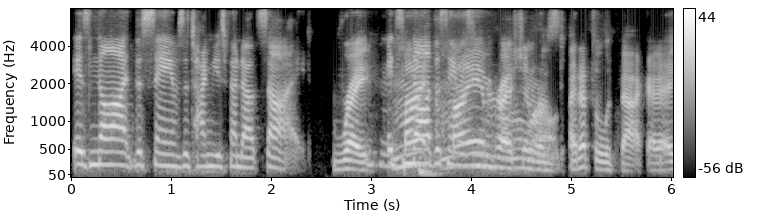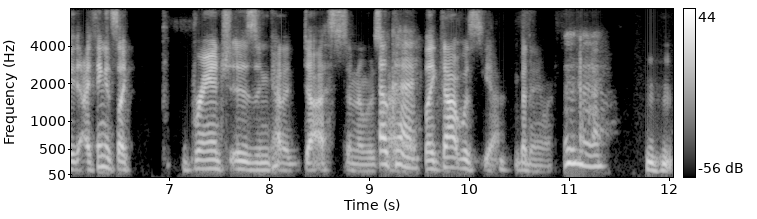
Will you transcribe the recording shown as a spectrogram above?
is not the same as the time you spend outside. Right. Mhm. It's my, not the same My as in your real impression was. I'd have to look back. I, I, I think it's like branches and kind of dust, and it was kinda- Okay. like that was yeah. But anyway, Mhm. Mhm.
